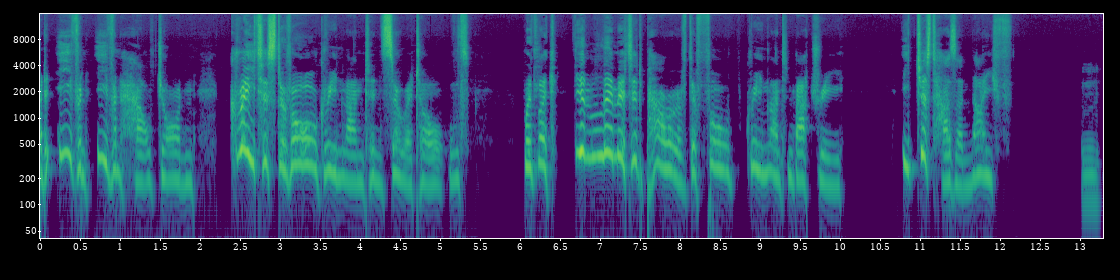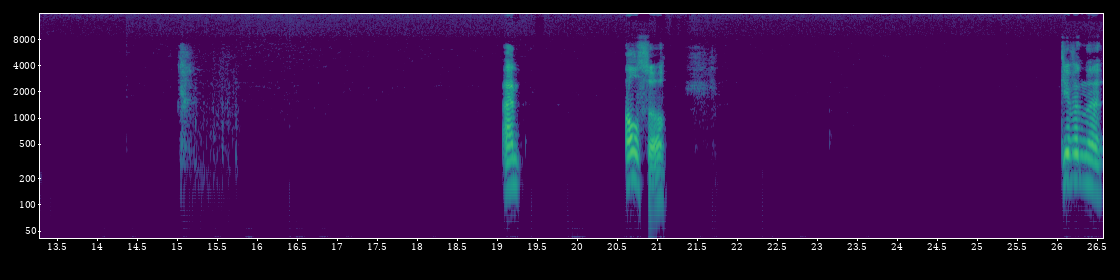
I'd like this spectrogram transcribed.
And even even Hal Jordan, greatest of all Green Lanterns, so we're told, with like the unlimited power of the full Green Lantern battery, he just has a knife. Hmm. And also, given that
